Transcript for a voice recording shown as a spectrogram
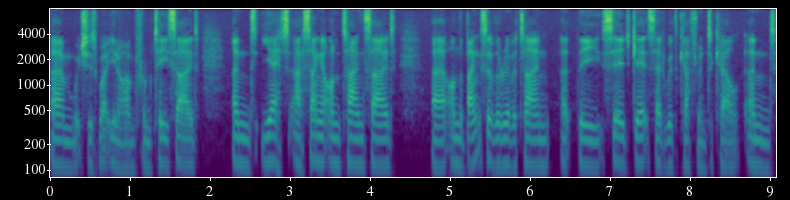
um, which is where you know I'm from Teesside, and yet I sang it on Tyneside, uh, on the banks of the River Tyne at the Sage Gateshead with Kathryn Tickell, and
